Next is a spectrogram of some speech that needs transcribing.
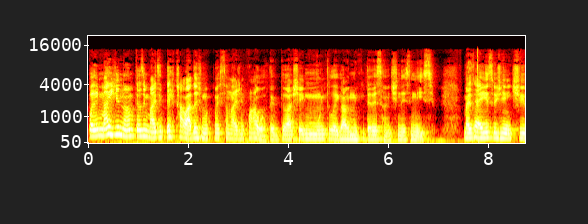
porém mais dinâmicas e mais intercaladas de uma personagem com a outra, que eu achei muito legal e muito interessante nesse início. Mas é isso, gente.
